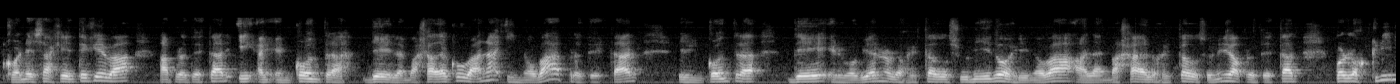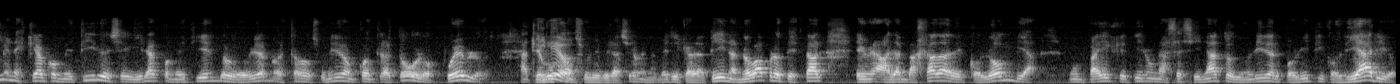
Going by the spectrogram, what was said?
con esa gente que va a protestar en contra de la embajada cubana y no va a protestar en contra del gobierno de los Estados Unidos y no va a la embajada de los Estados Unidos a protestar por los crímenes que ha cometido y seguirá cometiendo el gobierno de Estados Unidos en contra de todos los pueblos que buscan su liberación en América Latina. No va a protestar a la embajada de Colombia, un país que tiene un asesinato de un líder político diario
